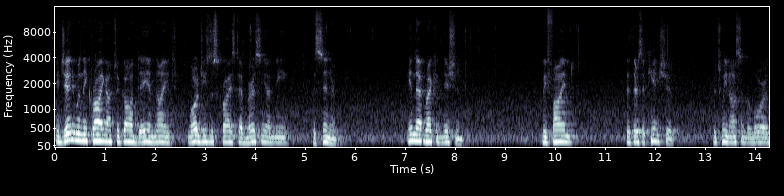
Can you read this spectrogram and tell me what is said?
in genuinely crying out to God day and night, Lord Jesus Christ, have mercy on me, the sinner, in that recognition, we find that there's a kinship between us and the Lord,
